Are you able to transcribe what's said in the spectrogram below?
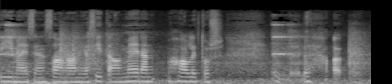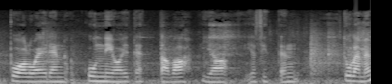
viimeisen sanan ja sitä on meidän hallitus puolueiden kunnioitettava ja, ja sitten tulemme,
